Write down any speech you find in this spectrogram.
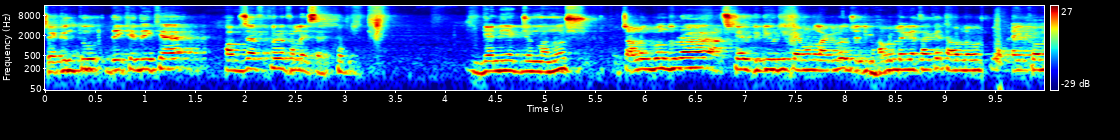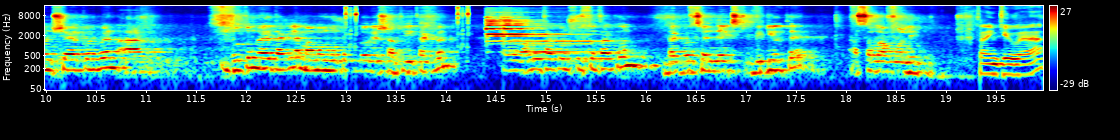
সে কিন্তু দেখে দেখে অবজার্ভ করে ফেলাইছে খুব। জ্ঞানী একজন মানুষ। চালক বন্ধুরা, আজকের ভিডিওটি কেমন লাগল? যদি ভালো লেগে থাকে, তাহলে অবশ্যই লাইক কমেন্ট শেয়ার করবেন। আর নতুন হয়ে থাকলে মামা ব্লগের সাথেই থাকবেন। সবাই ভালো থাকুন, সুস্থ থাকুন। দেখা হচ্ছে নেক্সট ভিডিওতে আসসালামু আলাইকুম। থ্যাংক ইউ ভাইয়া।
